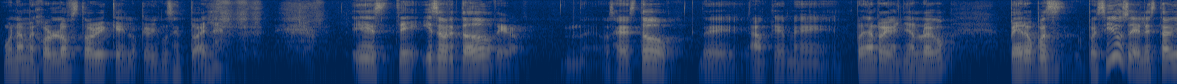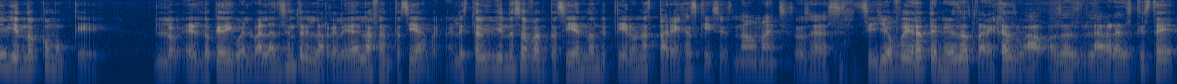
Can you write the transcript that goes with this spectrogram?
una mejor love story que lo que vimos en Twilight. Este, y sobre todo, digo, o sea, esto, eh, aunque me puedan regañar luego, pero pues, pues sí, o sea, él está viviendo como que, lo, es lo que digo, el balance entre la realidad y la fantasía. Bueno, él está viviendo esa fantasía en donde tiene unas parejas que dices, no manches, o sea, si, yo pudiera tener esas parejas, wow, o sea, la verdad es que este,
